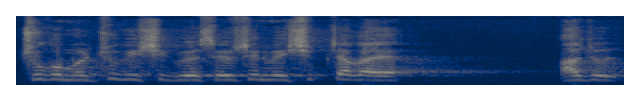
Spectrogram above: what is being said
죽음을 죽이시기 위해서 예수님의 십자가에 아주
